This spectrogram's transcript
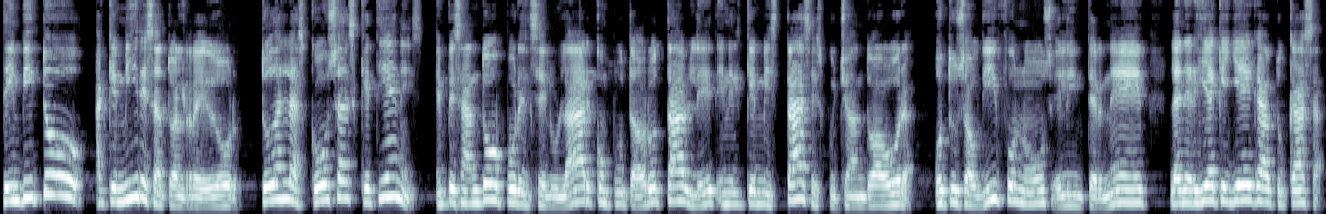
Te invito a que mires a tu alrededor todas las cosas que tienes, empezando por el celular, computador o tablet en el que me estás escuchando ahora o tus audífonos, el Internet, la energía que llega a tu casa.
